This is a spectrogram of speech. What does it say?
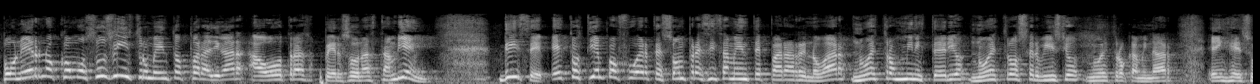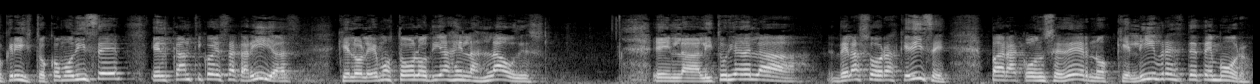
ponernos como sus instrumentos para llegar a otras personas también. Dice, estos tiempos fuertes son precisamente para renovar nuestros ministerios, nuestros servicios, nuestro caminar en Jesucristo. Como dice el cántico de Zacarías, que lo leemos todos los días en las laudes, en la liturgia de, la, de las horas, que dice, para concedernos que libres de temor,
